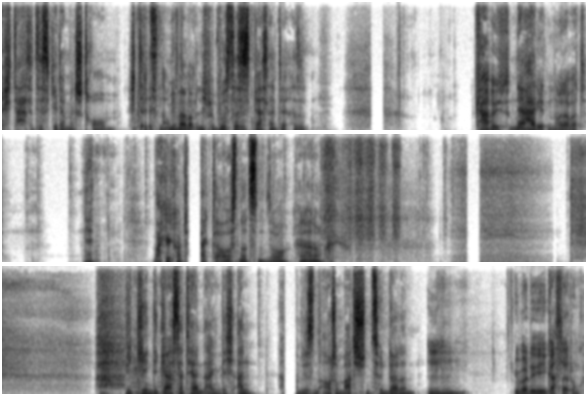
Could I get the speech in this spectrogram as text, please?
Ich dachte, das geht auch mit Strom. Ich, Spitzen mir war überhaupt nicht bewusst, dass es Gaslaternen, also Kabel Ja, halt- oder was? Wackelkontakte ausnutzen, so, keine Ahnung. Wie gehen die Gaslaternen eigentlich an? Haben die so einen automatischen Zünder dann? Mhm. Über die Gasleitung.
